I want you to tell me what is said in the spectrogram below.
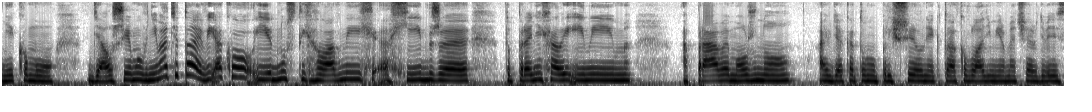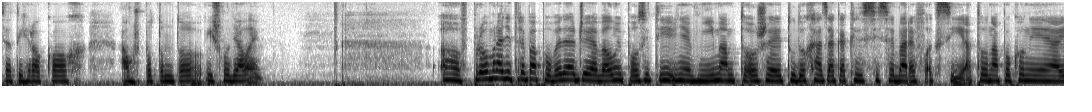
niekomu ďalšiemu. Vnímate to aj vy ako jednu z tých hlavných chýb, že to prenechali iným a práve možno aj vďaka tomu prišiel niekto ako Vladimír Mečiar v 90. rokoch a už potom to išlo ďalej? V prvom rade treba povedať, že ja veľmi pozitívne vnímam to, že tu dochádza k akési seba reflexii a to napokon je aj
